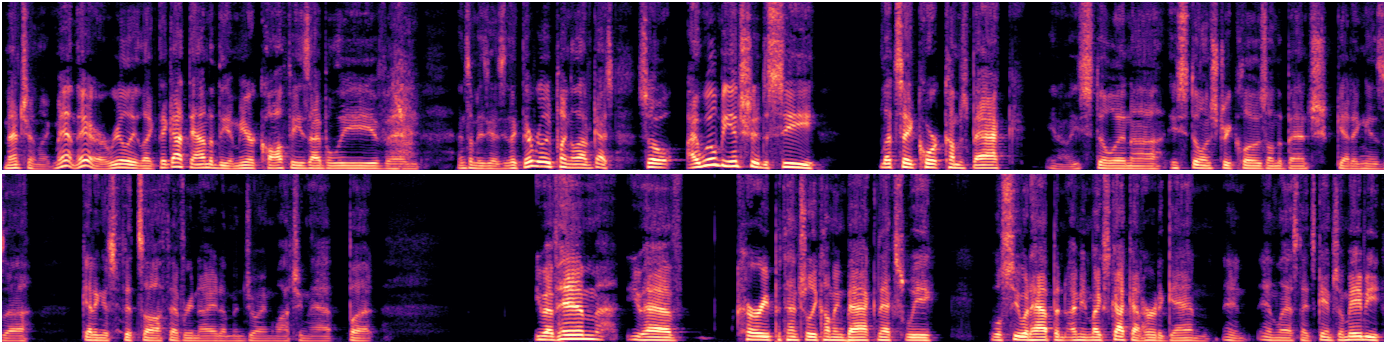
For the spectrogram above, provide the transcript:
mentioned, like, man, they are really like they got down to the Amir Coffeys, I believe, and and some of these guys, like they're really playing a lot of guys. So I will be interested to see. Let's say Cork comes back, you know, he's still in uh he's still in street clothes on the bench, getting his uh getting his fits off every night. I'm enjoying watching that, but you have him. You have Curry potentially coming back next week. We'll see what happened. I mean, Mike Scott got hurt again in, in last night's game, so maybe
